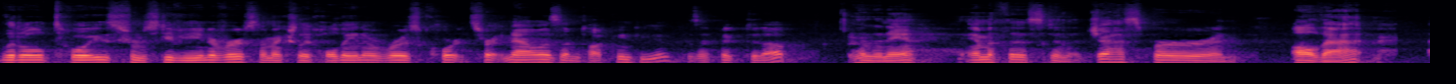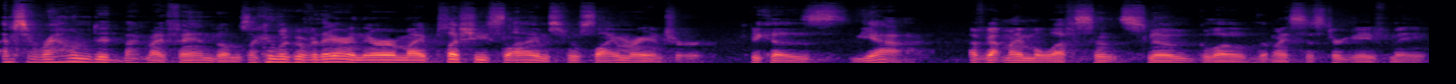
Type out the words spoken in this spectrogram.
little toys from Steven Universe. I'm actually holding a rose quartz right now as I'm talking to you because I picked it up. And an amethyst and a jasper and all that. I'm surrounded by my fandoms. I can look over there and there are my plushy slimes from Slime Rancher. Because, yeah, I've got my Maleficent snow globe that my sister gave me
